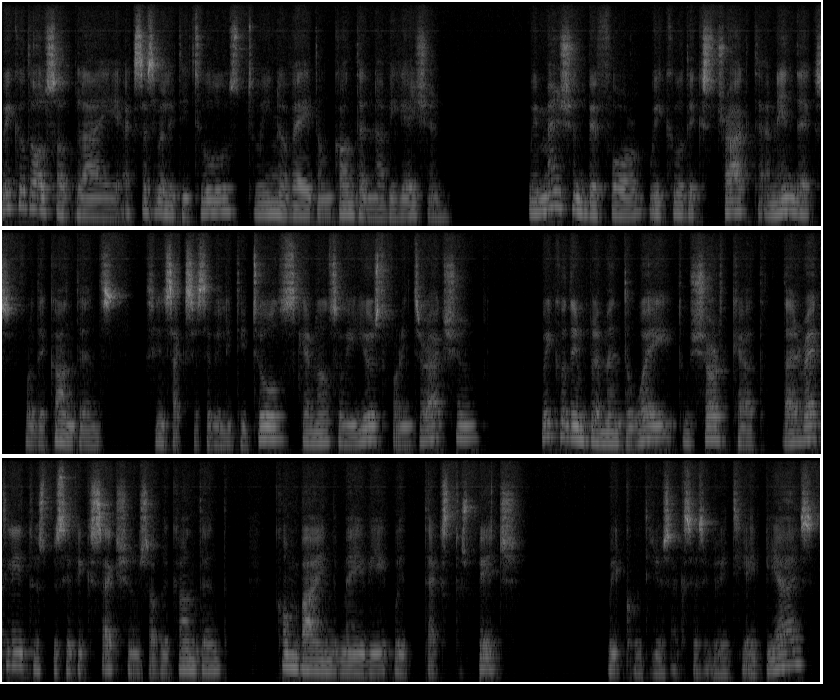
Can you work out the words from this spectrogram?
We could also apply accessibility tools to innovate on content navigation. We mentioned before we could extract an index for the contents. Since accessibility tools can also be used for interaction, we could implement a way to shortcut directly to specific sections of the content, combined maybe with text-to-speech we could use accessibility APIs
